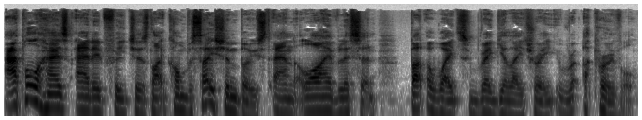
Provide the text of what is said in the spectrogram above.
Apple has added features like Conversation Boost and Live Listen, but awaits regulatory r- approval.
